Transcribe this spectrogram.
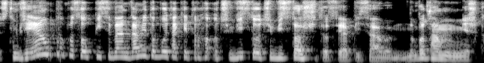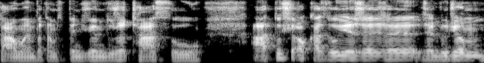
Z tym, że ja ją po prostu opisywałem, dla mnie to były takie trochę oczywiste oczywistości, to co ja pisałem. No bo tam mieszkałem, bo tam spędziłem dużo czasu, a tu się okazuje, że, że, że ludziom,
